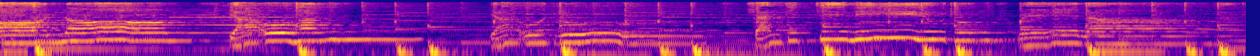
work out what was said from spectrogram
อ่อนน้อม อย่าโอหัง อย่าอวดรู้แสงทิศที่มีอยู่ทุกเวลาท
